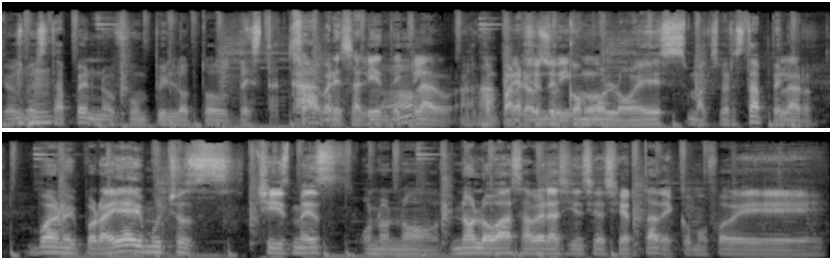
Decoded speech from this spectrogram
Jos Verstappen no fue un piloto destacado. Sobresaliente, ¿no? claro. A Ajá, comparación pero su de hijo- cómo lo es Max Verstappen. Claro. Bueno, y por ahí hay muchos chismes, uno no, no lo va a saber a ciencia cierta de cómo fue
